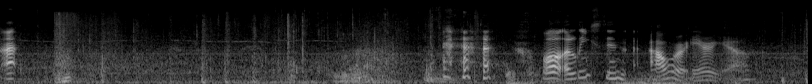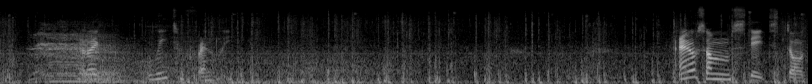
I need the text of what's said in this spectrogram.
Ah. well, at least in our area, they're like way too friendly. I know some states don't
